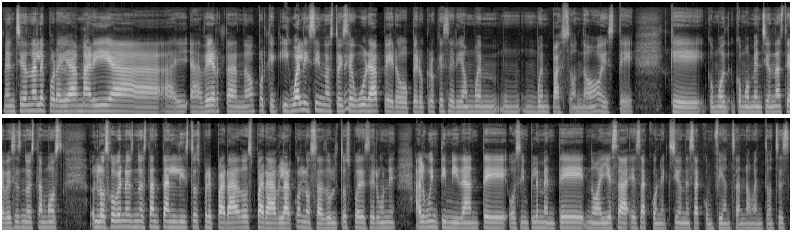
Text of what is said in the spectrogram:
Menciónale por allá a María, a, Berta, ¿no? Porque igual y sí, no estoy segura, pero, pero creo que sería un buen, un buen paso, ¿no? Este, que, como, como mencionaste, a veces no estamos, los jóvenes no están tan listos, preparados para hablar con los adultos, puede ser un, algo intimidante o simplemente no hay esa, esa conexión, esa confianza, ¿no? Entonces,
